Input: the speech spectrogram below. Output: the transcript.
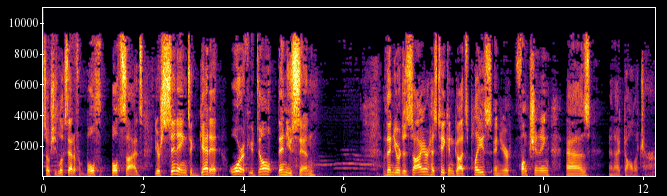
so she looks at it from both, both sides. You're sinning to get it, or if you don't, then you sin. Then your desire has taken God's place and you're functioning as an idolater.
